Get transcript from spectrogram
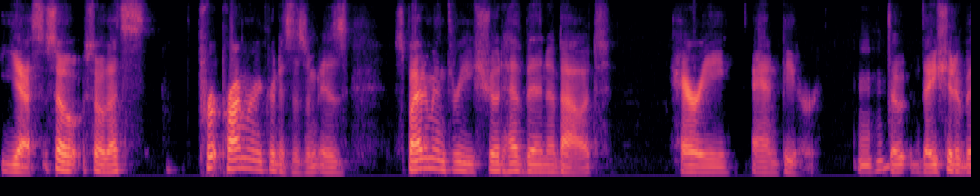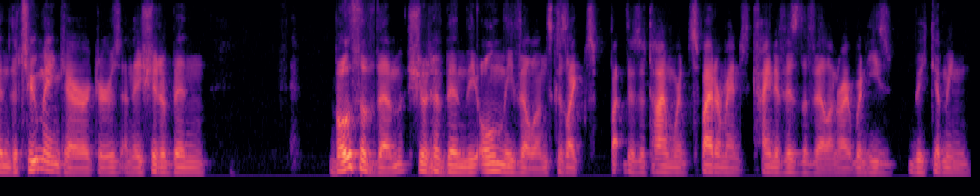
Yes. So so that's pr- primary criticism is Spider-Man 3 should have been about Harry and Peter. hmm Th- they should have been the two main characters and they should have been both of them should have been the only villains because like Sp- there's a time when Spider-Man kind of is the villain, right? When he's becoming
